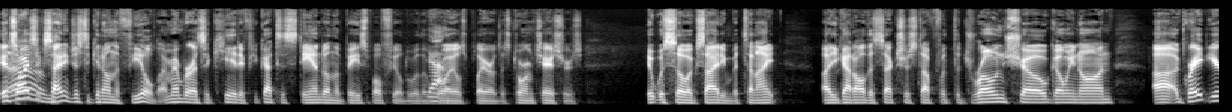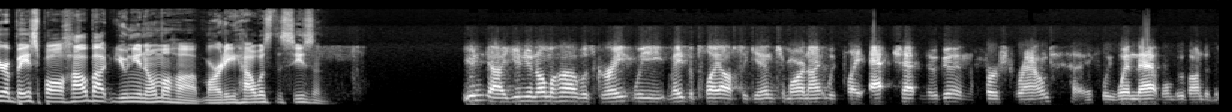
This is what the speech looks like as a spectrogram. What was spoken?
It's always exciting just to get on the field. I remember as a kid, if you got to stand on the baseball field with a Yeah. Royals player or the Storm Chasers, it was so exciting. But tonight, uh, you got all this extra stuff with the drone show going on. Uh, a great year of baseball. How about Union Omaha, Marty? How was the season? Union, uh, Union Omaha was great. We made the playoffs again. Tomorrow night we play at Chattanooga in the first round. Uh, if we win that, we'll move on to the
